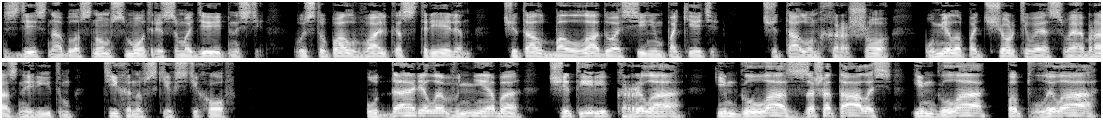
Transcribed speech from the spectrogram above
здесь, на областном смотре самодеятельности, выступал Валька Стрелин, читал балладу о синем пакете. Читал он хорошо, умело подчеркивая своеобразный ритм тихоновских стихов. «Ударило в небо четыре крыла, и мгла зашаталась, и мгла поплыла.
